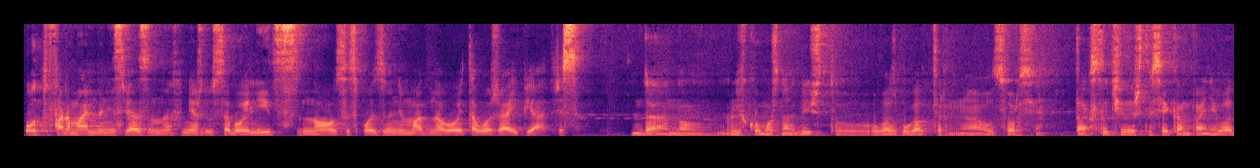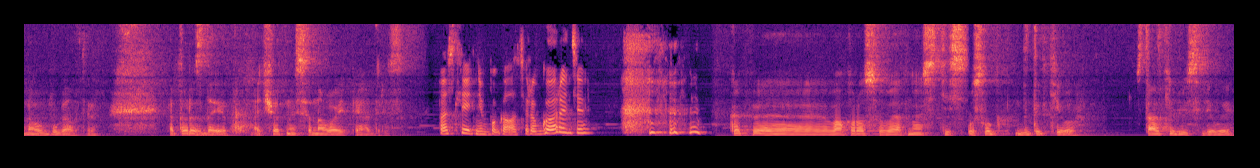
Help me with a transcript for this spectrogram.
от формально не связанных между собой лиц, но с использованием одного и того же IP-адреса. Да, но легко можно отбить, что у вас бухгалтер на аутсорсе. Так случилось, что все компании у одного бухгалтера, который сдает отчетность одного IP-адреса. Последний бухгалтер в городе. Как э, вопросу вы относитесь услуг детективов? Сталкивались ли вы?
